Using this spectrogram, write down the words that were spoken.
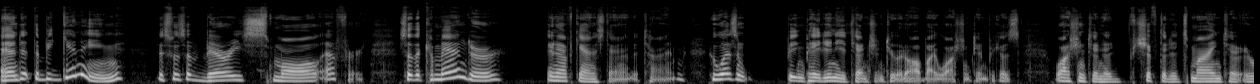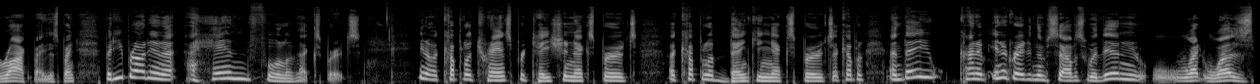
And at the beginning, this was a very small effort. So the commander in Afghanistan at the time, who wasn't being paid any attention to at all by Washington because Washington had shifted its mind to Iraq by this point. But he brought in a, a, handful of experts. You know, a couple of transportation experts, a couple of banking experts, a couple, and they kind of integrated themselves within what was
